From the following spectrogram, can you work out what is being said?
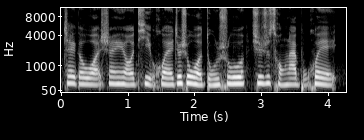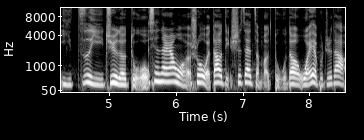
这个我深有体会，就是我读书其实从来不会一字一句的读。现在让我说我到底是在怎么读的，我也不知道。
